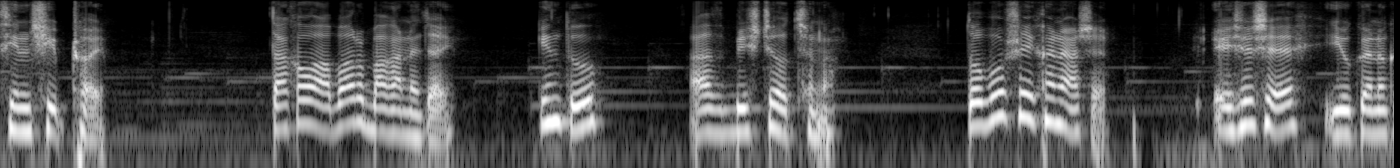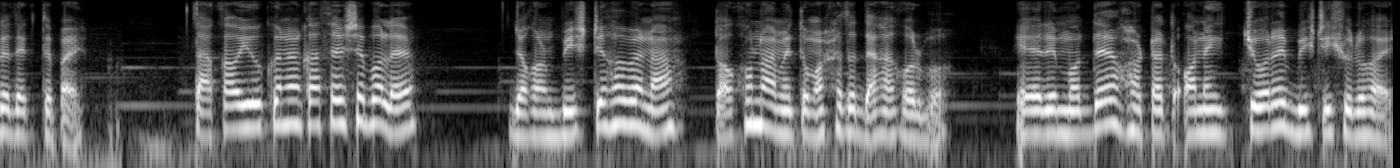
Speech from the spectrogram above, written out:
সিন শিফট হয়। তাকাও আবার বাগানে যায়। কিন্তু আজ বৃষ্টি হচ্ছে না। তবুও সে এখানে আসে। এসে সে ইউকেনোকে দেখতে পায়। তাকাও ইউকেনের কাছে এসে বলে, যখন বৃষ্টি হবে না, তখন আমি তোমার সাথে দেখা করব। এর মধ্যে হঠাৎ অনেক জোরে বৃষ্টি শুরু হয়।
